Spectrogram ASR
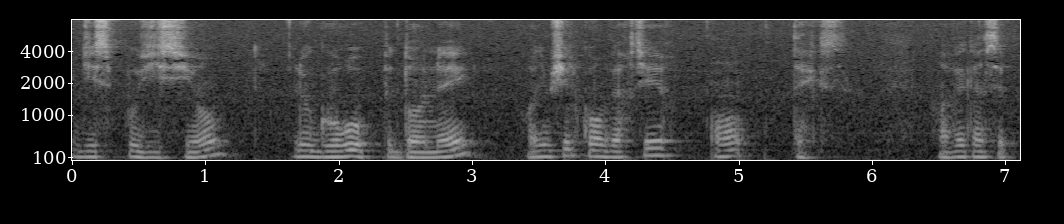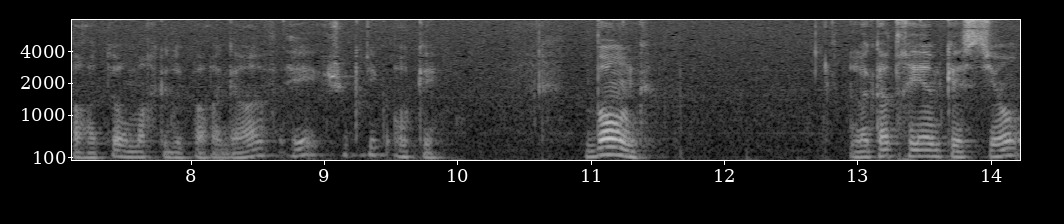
disposition. Le groupe donné. on va le convertir en texte. Avec un séparateur marque de paragraphe et je clique ok. Donc la quatrième question.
